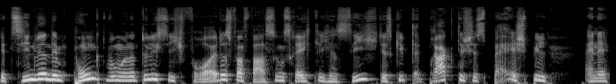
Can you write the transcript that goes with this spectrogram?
Jetzt sind wir an dem Punkt, wo man natürlich sich freut aus verfassungsrechtlicher Sicht. Es gibt ein praktisches Beispiel, eine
